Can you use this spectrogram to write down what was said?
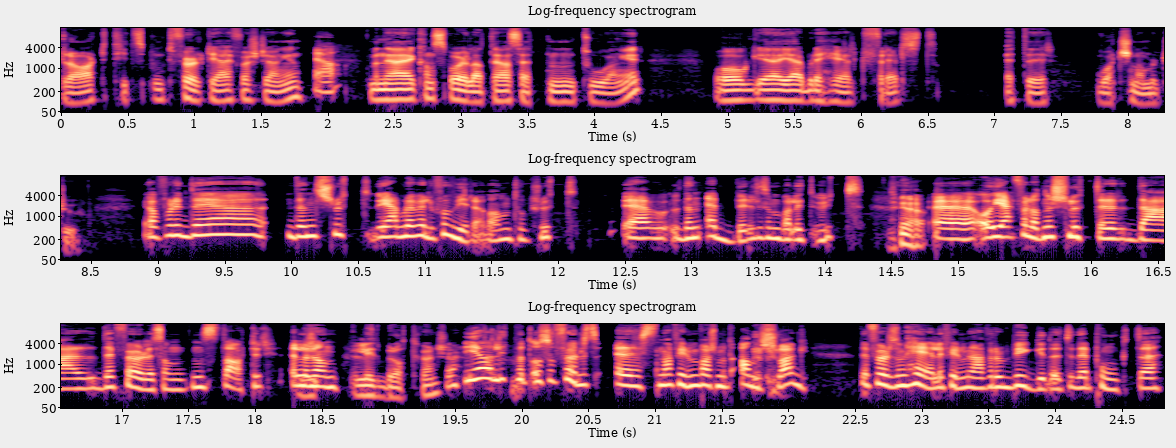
rart tidspunkt, følte jeg første gangen. Ja. Men jeg kan spoile at jeg har sett den to ganger, og jeg ble helt frelst etter watch number two. Ja, fordi det, den slutt Jeg ble veldig forvirra da den tok slutt. Jeg, den ebber liksom bare litt ut. Ja. Uh, og jeg føler at den slutter der det føles som den starter. Eller sånn Litt brått, kanskje? Ja, litt brått. Og så føles resten av filmen bare som et anslag. Det føles som hele filmen er for å bygge det til det punktet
